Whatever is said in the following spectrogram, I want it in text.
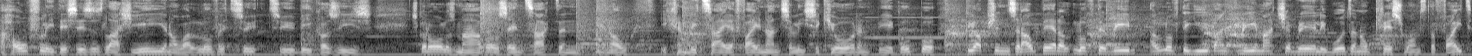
uh, hopefully this is his last year you know. I love it to, to because he's he's got all his marbles intact and you know he can retire financially secure and be a good but the options are out there. I love the re, I love the Eubank rematch I really would. I know Chris wants to fight.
